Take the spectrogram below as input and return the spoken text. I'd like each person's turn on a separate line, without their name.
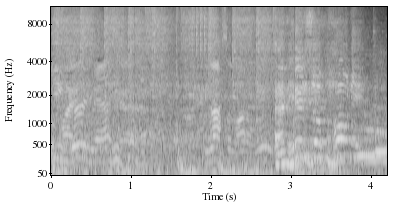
looking good, man. he lost a lot of weight.
And his opponent.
